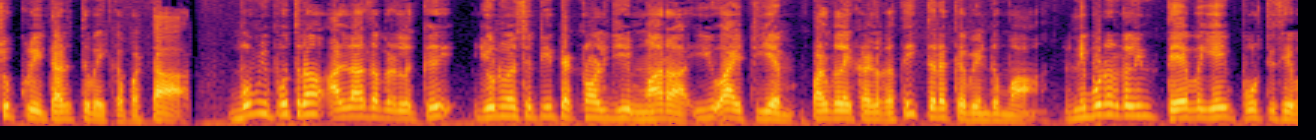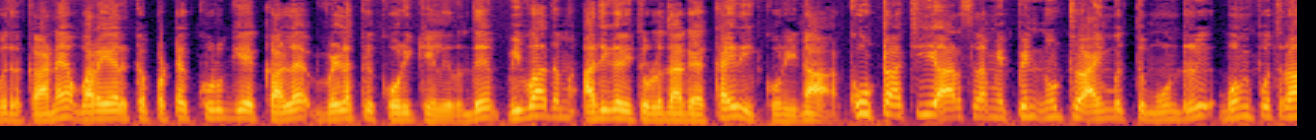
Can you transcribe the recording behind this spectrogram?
சுக்ரி தடுத்து வைக்கப்பட்டார். பூமிபுத்ரா அல்லாதவர்களுக்கு யூனிவர்சிட்டி டெக்னாலஜி மாறா யுஐடிஎம் பல்கலைக்கழகத்தை திறக்க வேண்டுமா? நிபுணர்களின் தேவையை பூர்த்தி செய்வதற்கான வரையறுக்கப்பட்ட குறுகிய கால விளக்கு கோரிக்கையிலிருந்து விவாதம் அதிகரித்துள்ளதாக வருவதாக கைரி கூறினார். கூட்டாட்சி அரசியலமைப்பின் நூற்று ஐம்பத்து மூன்று பூமிபுத்ரா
